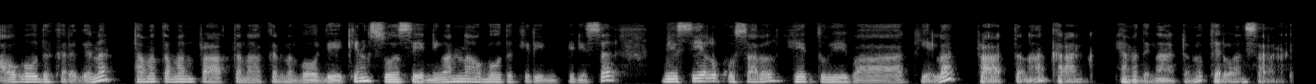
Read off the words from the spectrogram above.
අවබෝධ කරගෙන තම තමන් ප්‍රාර්ථනා කරන බෝධියකින් සුවසේ නිවන් අවබෝධ කිරීම පිණිස මේ සියලු කුසල් හේතු වේවා කියලා ප්‍රාර්ථනා කරන්න. හැම දිනාටම තෙරුවන් සරණයි.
